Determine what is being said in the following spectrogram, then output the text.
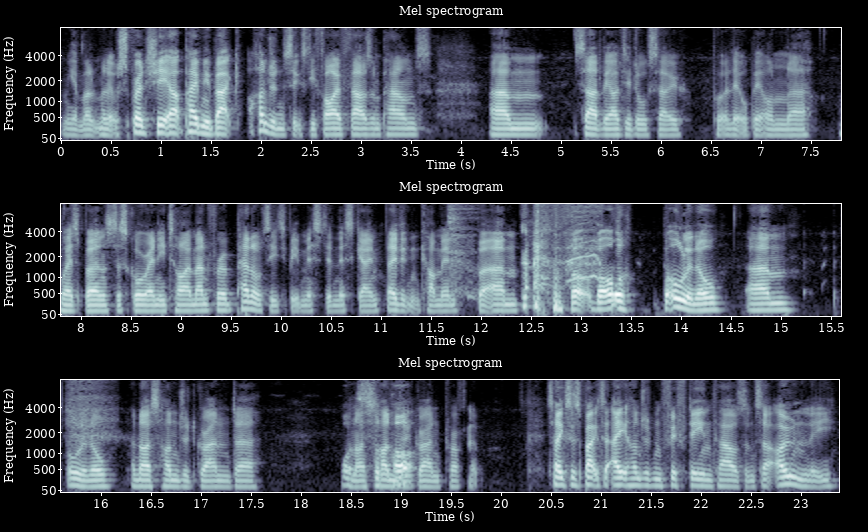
let me get my, my, little spreadsheet up. Paid me back one hundred and sixty five thousand pounds. Um, sadly, I did also put a little bit on uh, Wes Burns to score any time and for a penalty to be missed in this game. They didn't come in, but um, but but all, but all in all, um, all in all, a nice hundred grand, uh, a nice hundred grand profit. Takes us back to eight hundred and fifteen thousand. So only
